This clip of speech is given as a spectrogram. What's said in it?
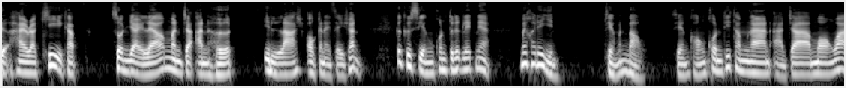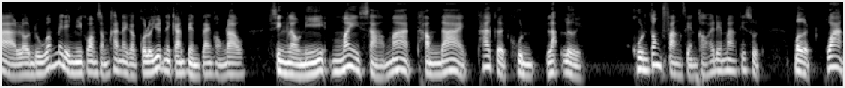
the hierarchy ครับ ส่วนใหญ่แล้วมันจะ unheard in large organization ก็คือเสียงของคนตัวเล็กๆเนี่ยไม่ค่อยได้ยิน เสียงมันเบา เสียงของคนที่ทำงานอาจจะมองว่าเราดูว่าไม่ได้มีความสำคัญในกับกลยุทธ์ในการเปลี่ยนแปลงของเรา สิ่งเหล่านี้ไม่สามารถทำได้ ถ้าเกิดคุณละเลย คุณต้องฟังเสียงเขาให้ได้มากที่สุด เปิดกว้าง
